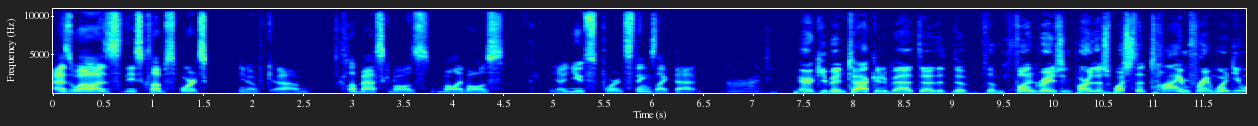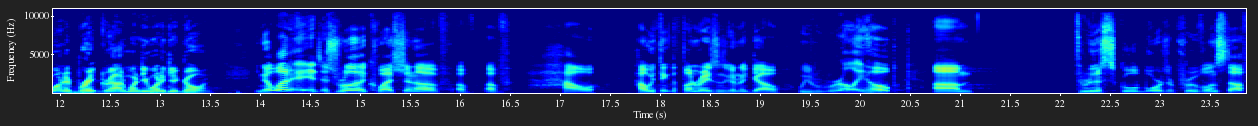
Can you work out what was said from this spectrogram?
as well as these club sports, you know, um, club basketballs, volleyballs, you know, youth sports, things like that. All right. Eric, you've been talking about uh, the, the, the, fundraising part of this. What's the time frame? When do you want to break ground? When do you want to get going? You know what? It's really a question of, of, of how, how we think the fundraising is going to go. We really hope um, through the school board's approval and stuff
